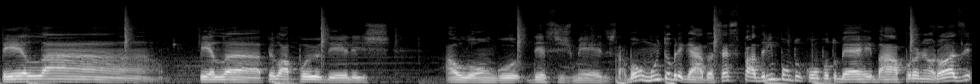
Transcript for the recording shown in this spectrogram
pela pela, pelo apoio deles ao longo desses meses, tá bom? Muito obrigado. Acesse padrim.com.br barra proneurose,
